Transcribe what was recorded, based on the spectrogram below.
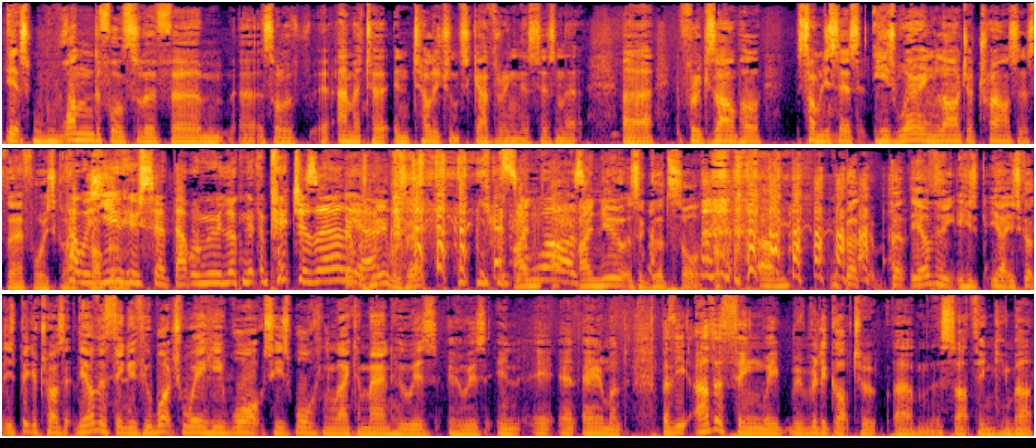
It's wonderful, sort of um, uh, sort of amateur intelligence gathering. This, isn't it? Uh, for example, somebody says he's wearing larger trousers, therefore he's got that a was problem. you who said that when we were looking at the pictures earlier. It was me, was it? yes, I, it was. I, I knew it was a good source. Um, but but the other thing, he's yeah, he's got these bigger trousers. The other thing, if you watch the way he walks, he's walking like a man who is who is in, in ailment. But the other thing we we really got to um, start thinking about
